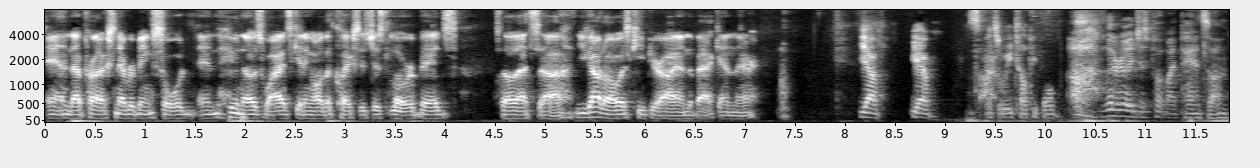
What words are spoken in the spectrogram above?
and that product's never being sold and who knows why it's getting all the clicks it's just lower bids. So that's uh you got to always keep your eye on the back end there. yeah yeah that's what we tell people Oh, literally just put my pants on.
